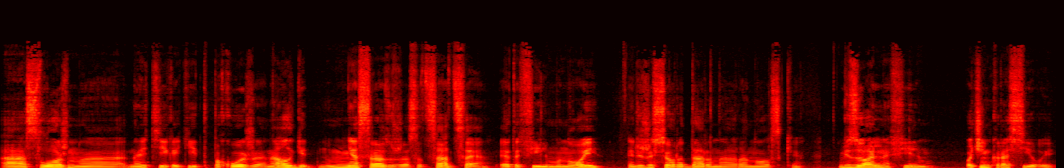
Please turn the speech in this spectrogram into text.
А сложно найти какие-то похожие аналоги, у меня сразу же ассоциация — это фильм «Ной» режиссера Даррена Аронофски. Визуально фильм очень красивый.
